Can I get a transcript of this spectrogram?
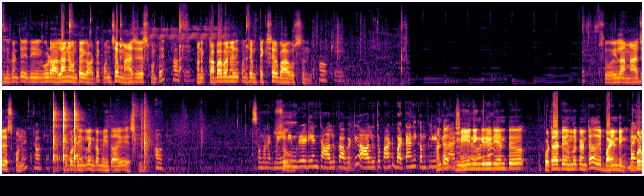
ఎందుకంటే ఇది కూడా అలానే ఉంటాయి కాబట్టి కొంచెం మ్యాష్ చేసుకుంటే ఓకే. మనకి కబాబ్ అనేది కొంచెం టెక్స్చర్ బాగా వస్తుంది. ఓకే. సో ఇలా మ్యాచ్ చేసుకొని ఓకే. ఇప్పుడు దీంట్లో ఇంకా మిగతా వేసుకుందాం. ఓకే. సో మనకు మెయిన్ ఇంగ్రీడియంట్ ఆలు కాబట్టి ఆలుతో పాటు బఠానీ కంప్లీట్ అంటే మెయిన్ ఇంగ్రీడియంట్ పొటాటో ఎందుకంటే అది బైండింగ్ ఇప్పుడు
